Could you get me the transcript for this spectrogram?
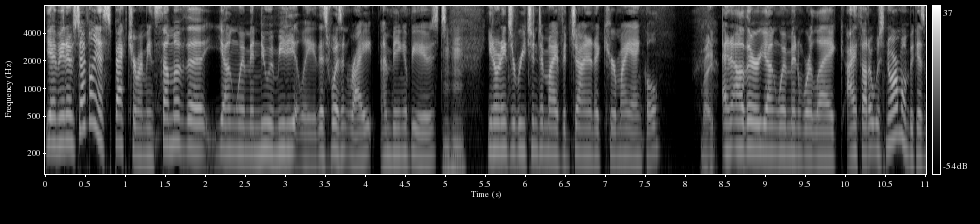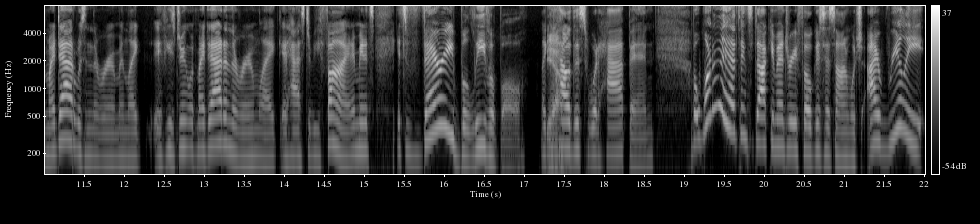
Yeah, I mean, it was definitely a spectrum. I mean, some of the young women knew immediately this wasn't right. I'm being abused. Mhm. You don't need to reach into my vagina to cure my ankle. Right. And other young women were like, I thought it was normal because my dad was in the room, and like, if he's doing it with my dad in the room, like, it has to be fine. I mean, it's it's very believable, like Yeah. how this would happen. But one of the other things the documentary focuses on, which I really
